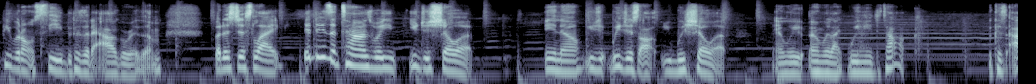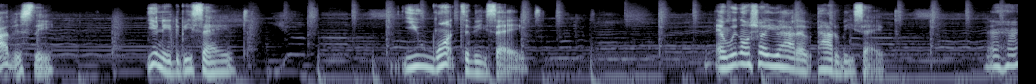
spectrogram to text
people don't see because of the algorithm. But it's just like it, these are times where you, you just show up. You know, you, we just all we show up and we and we're like we need to talk because obviously you need to be saved. You want to be saved, and we're gonna show you how to how to be saved. Uh-huh.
